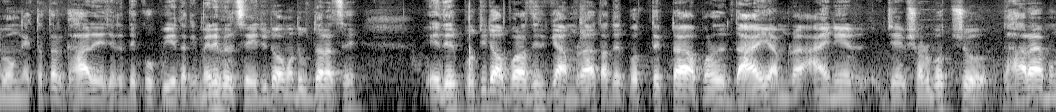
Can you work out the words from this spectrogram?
এবং একটা তার ঘাড়ে যেটা দিয়ে কপিয়ে তাকে মেরে ফেলছে, এই দুটো আমাদের উদ্ধার আছে। এদের প্রতিটা অপরাধীকে আমরা, তাদের প্রত্যেকটা অপরাধের দায় আমরা, আইনের যে সর্বোচ্চ ধারা এবং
